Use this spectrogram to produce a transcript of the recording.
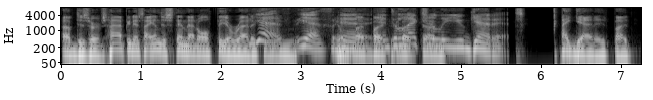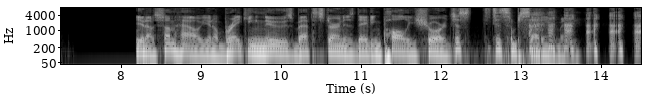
uh, deserves happiness. I understand that all theoretically. Yes, and, yes. and- uh, but- but- intellectually, but, um, you get it. I get it, but you know, somehow, you know, breaking news: Beth Stern is dating Pauly Shore. Just, just upsetting me.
